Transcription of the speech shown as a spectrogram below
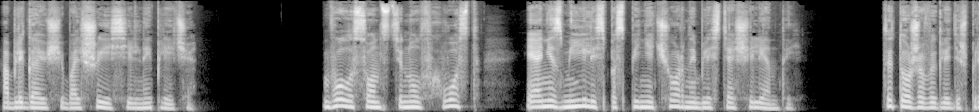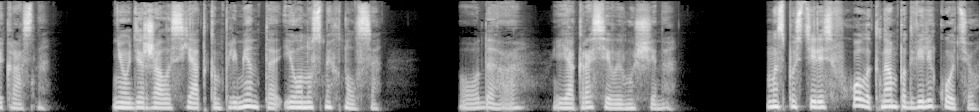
облегающий большие сильные плечи. Волосы он стянул в хвост, и они змеились по спине черной блестящей лентой. «Ты тоже выглядишь прекрасно». Не удержалась я от комплимента, и он усмехнулся. «О да, я красивый мужчина». Мы спустились в холл, и к нам подвели Котю,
